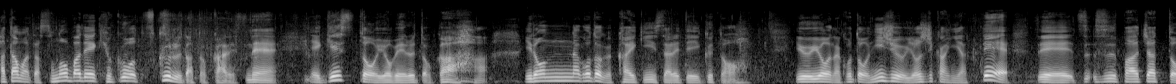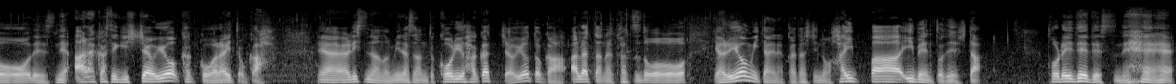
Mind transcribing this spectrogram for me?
はたまたその場で曲を作るだとかですね、ゲストを呼べるとかいろんなことが解禁されていくというようなことを24時間やってでスーパーチャットでですね荒稼ぎしちゃうよかっこ笑いとか。いリスナーの皆さんと交流図っちゃうよとか新たな活動をやるよみたいな形のハイパーイベントでしたこれでですね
